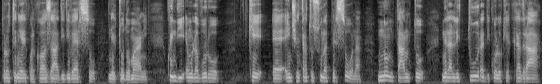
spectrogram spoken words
per ottenere qualcosa di diverso nel tuo domani. Quindi è un lavoro che è incentrato sulla persona, non tanto nella lettura di quello che accadrà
